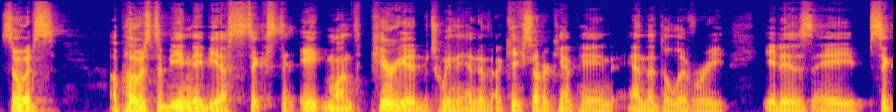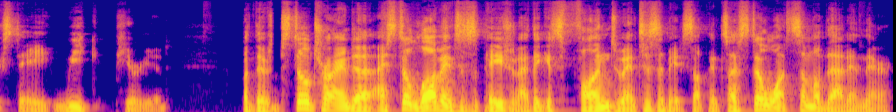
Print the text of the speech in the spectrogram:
So it's opposed to being maybe a six to eight month period between the end of a Kickstarter campaign and the delivery. It is a six to eight week period. But they're still trying to, I still love anticipation. I think it's fun to anticipate something. So I still want some of that in there.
